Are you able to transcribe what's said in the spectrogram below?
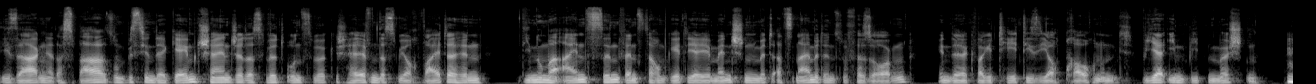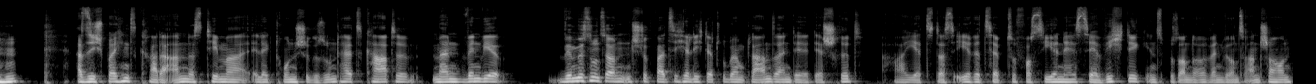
Die sagen, ja, das war so ein bisschen der Gamechanger. Das wird uns wirklich helfen, dass wir auch weiterhin die Nummer eins sind, wenn es darum geht, ja Menschen mit Arzneimitteln zu versorgen in der Qualität, die sie auch brauchen und wir ihnen bieten möchten. Mhm. Also Sie sprechen es gerade an, das Thema elektronische Gesundheitskarte. Man, wenn wir, wir müssen uns auch ein Stück weit sicherlich darüber im Klaren sein, der, der Schritt, ah, jetzt das E-Rezept zu forcieren, ist sehr wichtig, insbesondere wenn wir uns anschauen,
